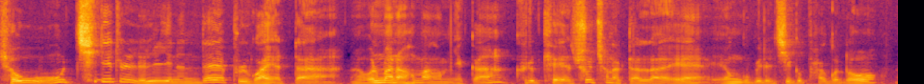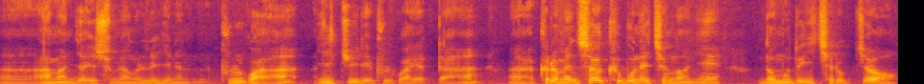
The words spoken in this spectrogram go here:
겨우 7일을 늘리는데 불과했다. 얼마나 허망합니까? 그렇게 수천억 달러의 연구비를 지급하고도 어, 암 환자의 수명을 늘리는 불과 일주일에 불과했다. 어, 그러면서 그분의 증언이 너무도 이채롭죠.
